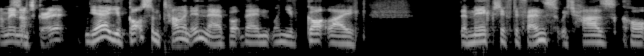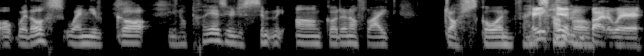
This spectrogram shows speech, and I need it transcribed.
I mean, Some- that's great. Yeah, you've got some talent in there, but then when you've got like the makeshift defense, which has caught up with us when you've got you know players who just simply aren't good enough, like Josh Scowen, for He, example. him, by the way,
